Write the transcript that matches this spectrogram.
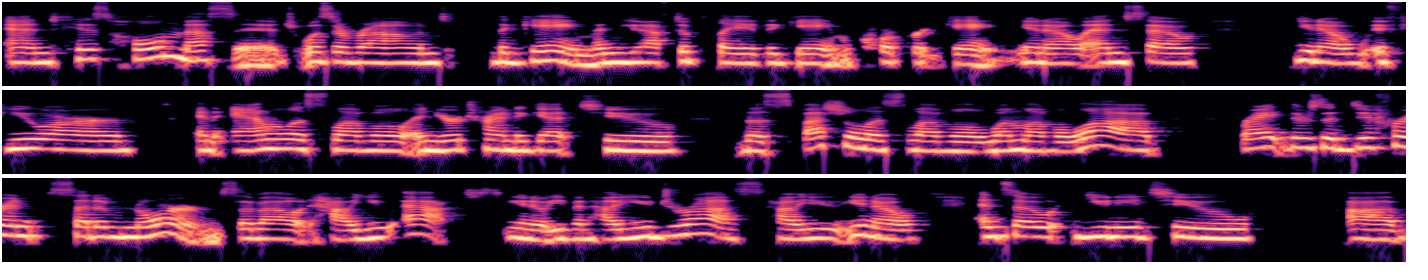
and his whole message was around the game and you have to play the game, corporate game, you know? And so, you know, if you are an analyst level and you're trying to get to the specialist level, one level up, right? There's a different set of norms about how you act, you know, even how you dress, how you, you know, and so you need to uh,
